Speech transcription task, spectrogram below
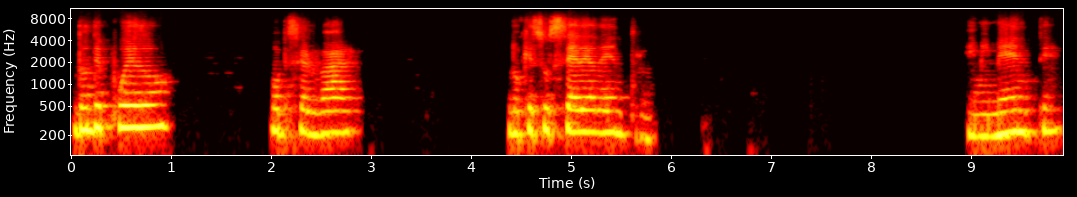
donde puedo observar lo que sucede adentro. en mi mente.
